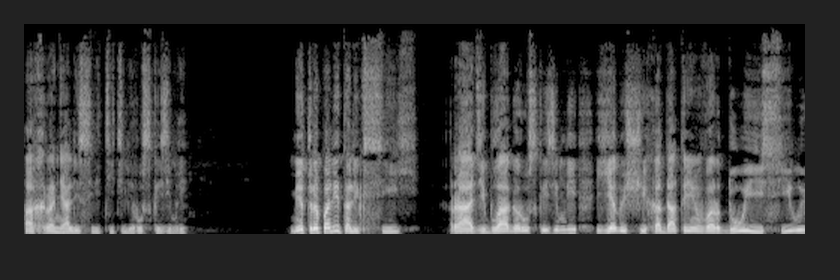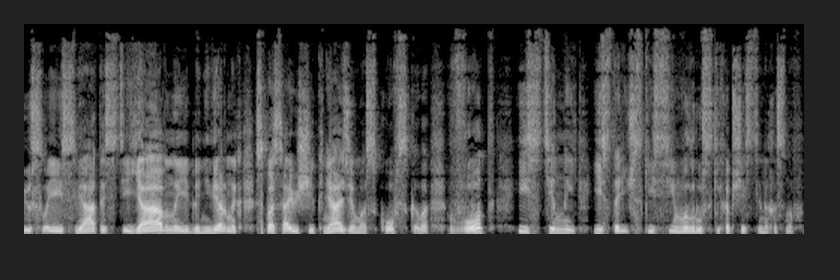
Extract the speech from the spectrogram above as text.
охраняли святители русской земли. Митрополит Алексий, ради блага русской земли, едущий ходатаем в Орду и силою своей святости, явной для неверных, спасающий князя Московского, вот истинный исторический символ русских общественных основ.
